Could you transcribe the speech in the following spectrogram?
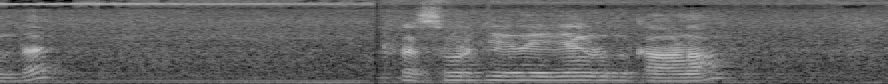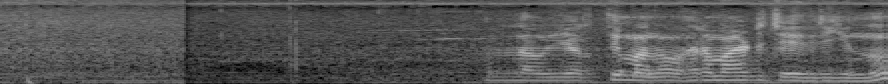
ഉണ്ട്. ഡ്രസ് വർക്ക് ചെയ്ത ഏരിയ ഒന്ന് കാണാം. നല്ല ഉയർത്തി മനോഹരമായിട്ട് ചെയ്തിരിക്കുന്നു.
